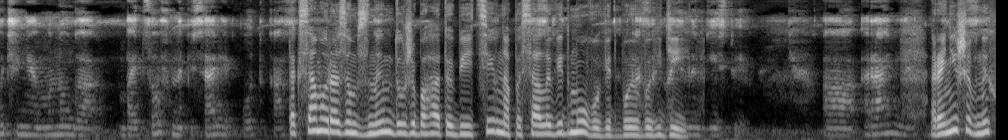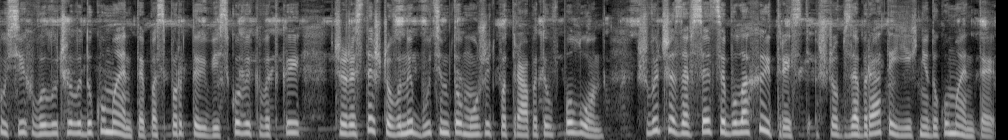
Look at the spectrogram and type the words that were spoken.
Очень много бойцов написали отказ. Так само разом з ним дуже багато бійців написали відмову від бойових дій. Раніше в них усіх вилучили документи, паспорти, військові квитки через те, що вони буцімто можуть потрапити в полон. Швидше за все, це була хитрість, щоб забрати їхні документи.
